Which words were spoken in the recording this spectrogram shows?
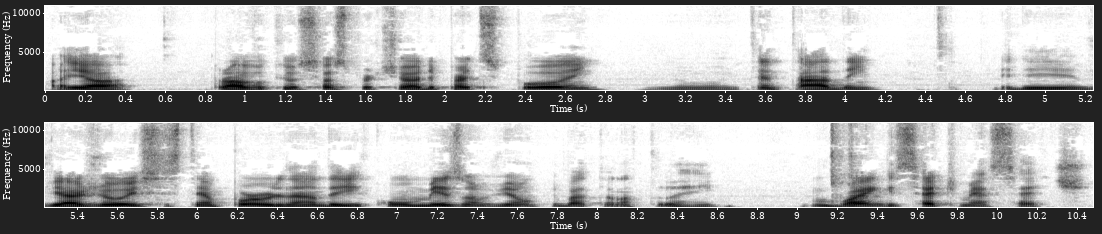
Aí, ó. Prova que o Celso Portioli participou, hein? No tentado, hein? Ele viajou esses tempos por Orlando aí com o mesmo avião que bateu na torre, hein? Um Boeing 767.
